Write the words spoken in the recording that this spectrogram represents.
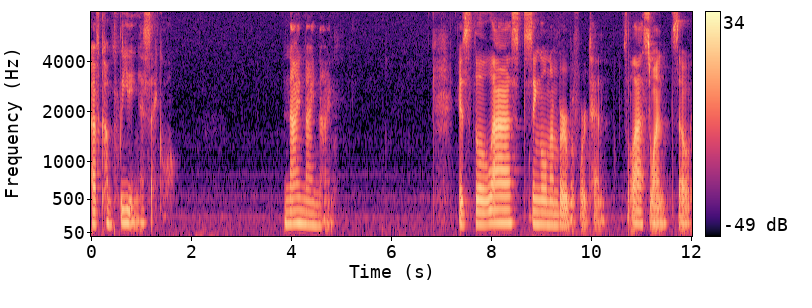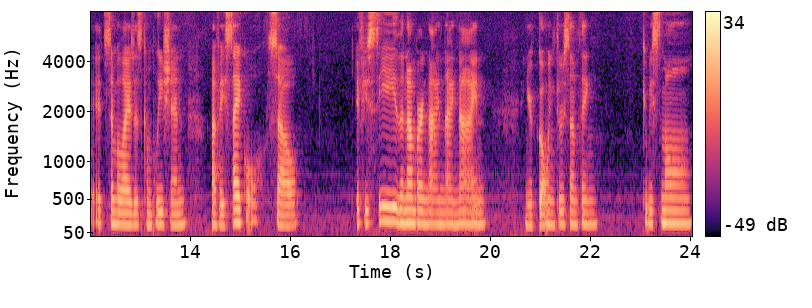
of completing a cycle. 999 is the last single number before 10. It's the last one. So it symbolizes completion of a cycle. So if you see the number 999 and you're going through something, it could be small.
